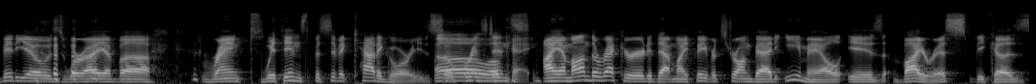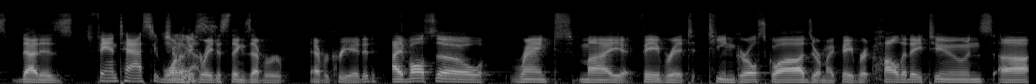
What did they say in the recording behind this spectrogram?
videos where I have uh, ranked within specific categories. So, Oh, for instance, okay. I am on the record that my favorite strong bad email is virus because that is Fantastic one of the greatest things ever ever created. I've also ranked my favorite teen girl squads or my favorite holiday tunes. Uh,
